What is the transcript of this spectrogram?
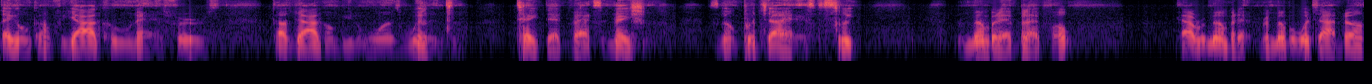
They gonna come for y'all coon ass first, cause y'all gonna be the ones willing to take that vaccination. It's gonna put y'all ass to sleep. Remember that, black folk. Y'all remember that. Remember what y'all done.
